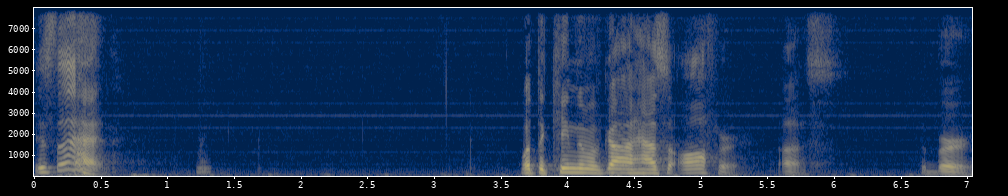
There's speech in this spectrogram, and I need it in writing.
is that? what the kingdom of God has to offer us, the birds.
